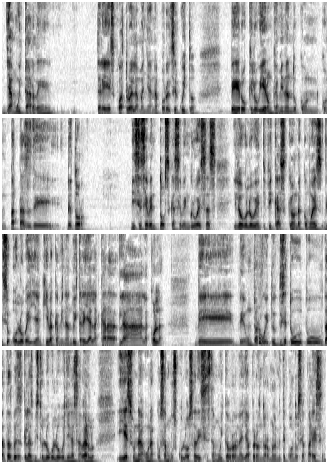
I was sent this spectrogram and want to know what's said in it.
ya muy tarde, 3, 4 de la mañana por el circuito, pero que lo vieron caminando con, con patas de, de toro. Dice, se ven toscas, se ven gruesas, y luego lo identificas qué onda, cómo es. Dice, o lo veían que iba caminando y traía la cara, la, la cola de, de un toro, güey. Tú, dice, tú, tú tantas veces que la has visto, luego, luego llegas a verlo. Y es una, una cosa musculosa, dice, está muy cabrona ya, pero normalmente cuando se aparece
